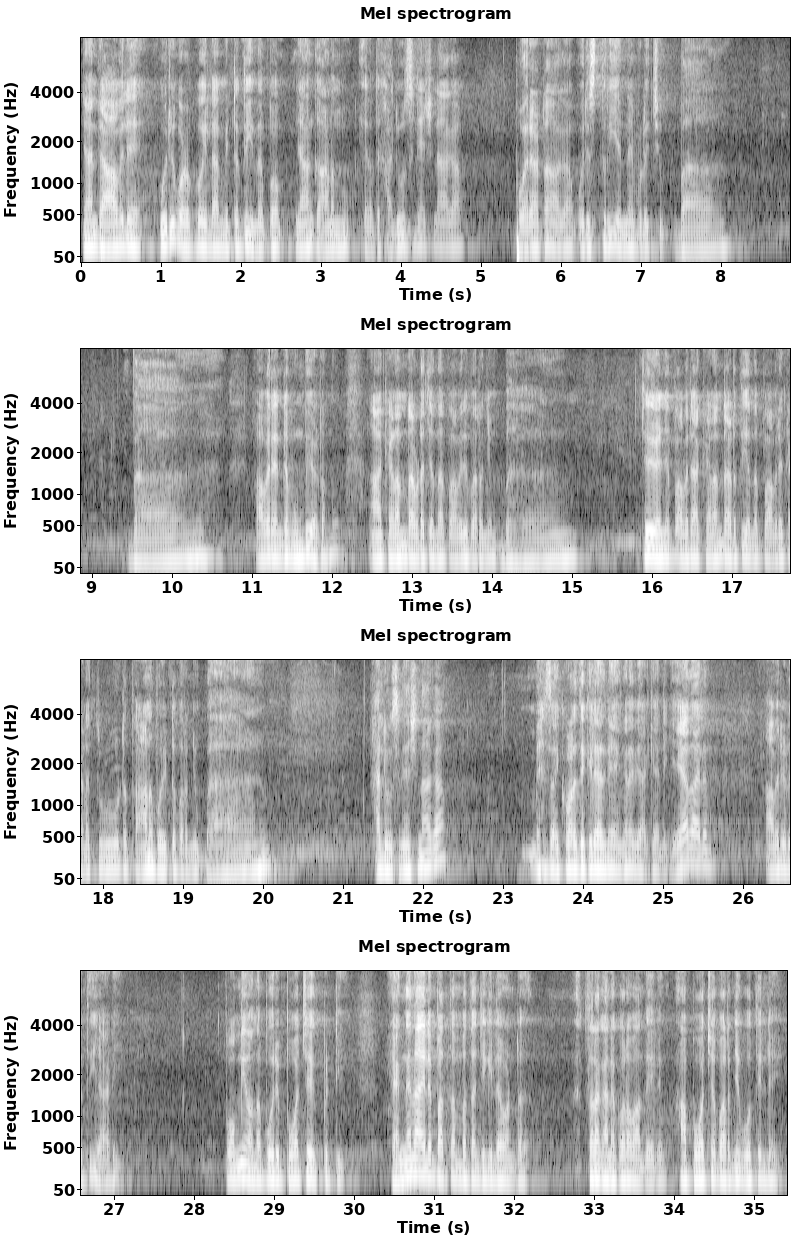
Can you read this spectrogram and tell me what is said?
ഞാൻ രാവിലെ ഒരു കുഴപ്പമില്ല മുറ്റത്ത് ഇന്നപ്പം ഞാൻ കാണുന്നു. അത് പോരാട്ടം പോരാട്ടമാകാം ഒരു സ്ത്രീ എന്നെ വിളിച്ചു. ബാ ബാ. അവരെന്റെ മുമ്പ് കിടന്നു. ആ കിണറിന്റെ അവിടെ ചെന്നപ്പോൾ അവർ പറഞ്ഞു ബാ. ചെയ്ത് കഴിഞ്ഞപ്പോൾ അവർ ആ കിണറിന്റെ അടുത്ത് ചെന്നപ്പോൾ അവർ കിണറ്റിലോട്ട് താണു പോയിട്ട് പറഞ്ഞു ബാ. ഹലൂസിനേഷനാകാം സൈക്കോളജിക്കലി അതിനെ എങ്ങനെ വ്യാഖ്യാനിക്കും? ഏതായാലും അവരെടുത്ത് ചാടി. പൊങ്ങി വന്നപ്പോൾ ഒരു പോച്ചയെ പെട്ടി. എങ്ങനായാലും പത്തമ്പത്തഞ്ച് കിലോ ഉണ്ട്. എത്ര കനക്കുറവാന്തേലും ആ പോച്ച പറഞ്ഞു പോത്തില്ലേ?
